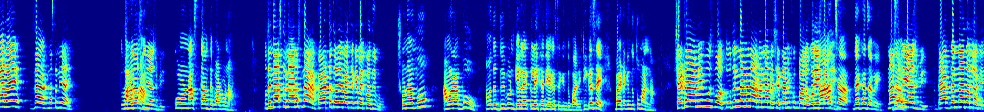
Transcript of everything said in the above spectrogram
আর যা নাস্তা নিয়ে আয়। পারব না। নিয়ে আসবি। কোনো নাস্তা আনতে পারব না। তোদের নাস্তা না আনস না গাড়টা ধরে বাড়ি থেকে বের করে দিব। শোনো আম্মু আমার আব্বু আমাদের দুই বোনকে লেখা দিয়ে গেছে কিন্তু বাড়ি ঠিক আছে? বাড়িটা কিন্তু তোমার না। সেটা আমি বুঝব তোদের নামে না আমার নামে সেটা আমি খুব ভালো করে জানি। আচ্ছা দেখা যাবে। নাস্তা নিয়ে আসবি ডাক দেন না দেন লাগে।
